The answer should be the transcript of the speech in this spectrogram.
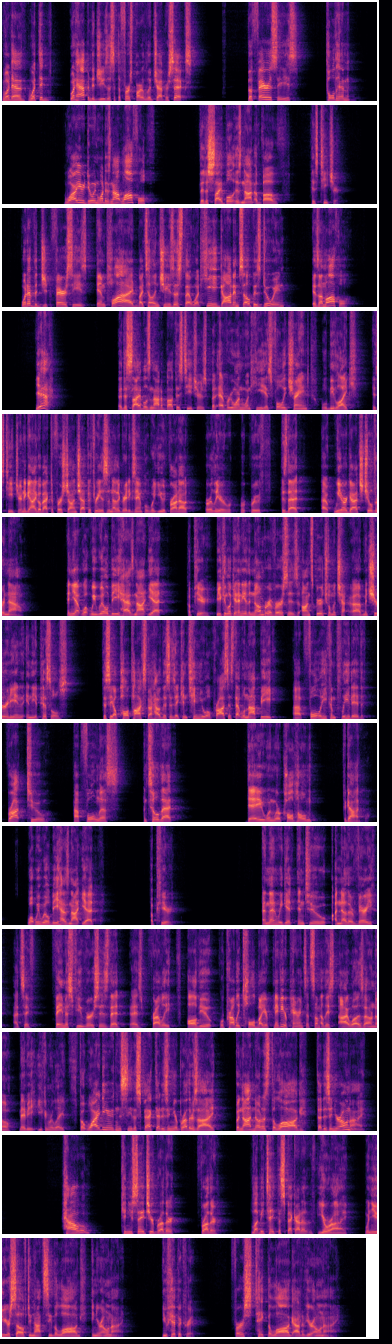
what what did what happened to Jesus at the first part of Luke chapter 6? The Pharisees told him, "Why are you doing what is not lawful? The disciple is not above his teacher." What have the Pharisees implied by telling Jesus that what he, God himself, is doing is unlawful? Yeah. A disciple is not above his teachers, but everyone, when he is fully trained, will be like his teacher. And again, I go back to 1 John chapter 3. This is another great example of what you had brought out earlier, Ruth, is that uh, we are God's children now, and yet what we will be has not yet appeared. You can look at any of the number of verses on spiritual uh, maturity in, in the epistles to see how Paul talks about how this is a continual process that will not be uh, fully completed, brought to uh, fullness until that day when we're called home to God. What we will be has not yet appeared. And then we get into another very, I'd say, famous few verses that, as probably all of you were probably told by your maybe your parents at some at least I was I don't know maybe you can relate. But why do you even see the speck that is in your brother's eye but not notice the log that is in your own eye? How can you say to your brother brother let me take the speck out of your eye when you yourself do not see the log in your own eye? You hypocrite. First take the log out of your own eye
